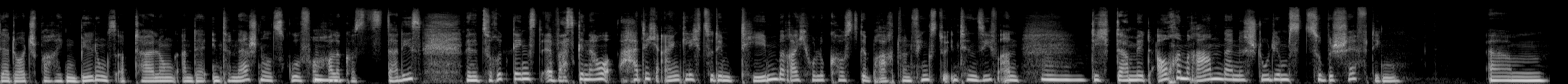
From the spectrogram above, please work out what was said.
der deutschsprachigen Bildungsabteilung an der International School for mhm. Holocaust Studies. Wenn du zurückdenkst, äh, was genau hat dich eigentlich zu dem Themenbereich Holocaust gebracht? Wann fingst du intensiv an, mhm. dich damit auch im Rahmen deines Studiums zu beschäftigen? Beschäftigen? Ähm,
